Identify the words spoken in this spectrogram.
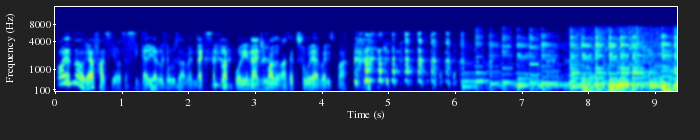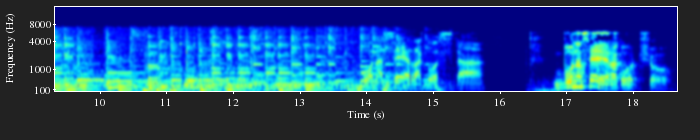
όχι, είναι ωραία φάση είμαστε συγκάτοικοι το θεωρούσαμε. Εντάξει, απλά μπορεί να κοιμάτω ένας έξω από διαμέρισμα. Buonasera Costa. Buonasera, Coccio.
